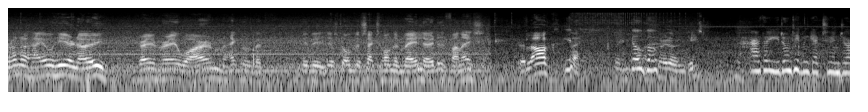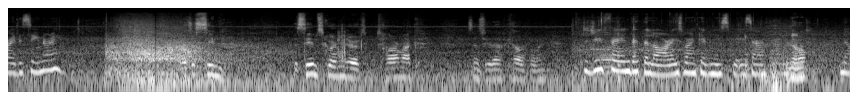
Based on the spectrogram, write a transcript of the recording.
we're in Ohio here now. Very, very warm. I think we're about maybe just under 600 mile now to the finish. Good luck. You- Go, go. Arthur, you don't even get to enjoy the scenery. I've just seen the same square meter of tarmac since we left California. Did you find that the lorries weren't giving you space, Arthur? No. No.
